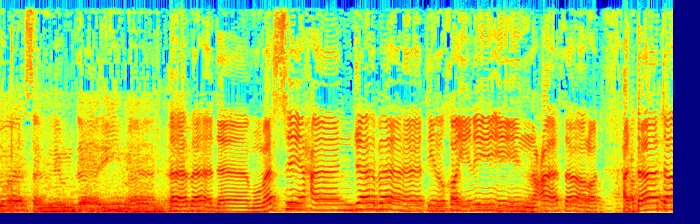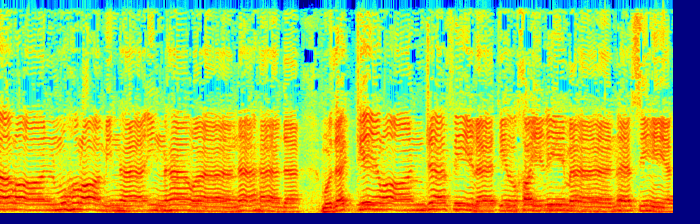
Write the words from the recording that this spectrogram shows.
وسلم دائما. أبدا ممسحا جبهات الخيل إن عثرت. حتى ترى المهر منها إن هوى نهدا مذكرا جفيلات الخيل ما نسيت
